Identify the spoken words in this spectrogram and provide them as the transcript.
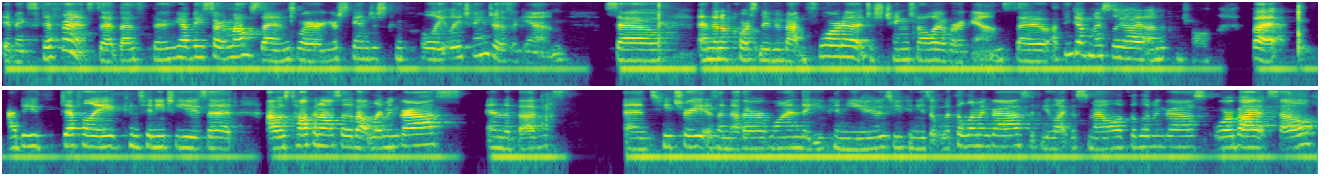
it makes a difference that that's, there you have these certain milestones where your skin just completely changes again. So, and then of course, moving back to Florida, it just changed all over again. So I think I've mostly got it under control. but I do definitely continue to use it. I was talking also about lemongrass and the bugs and tea tree is another one that you can use. You can use it with the lemongrass if you like the smell of the lemongrass or by itself,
